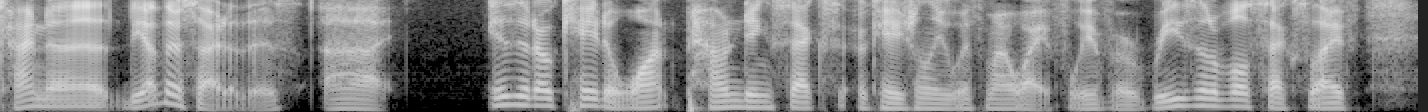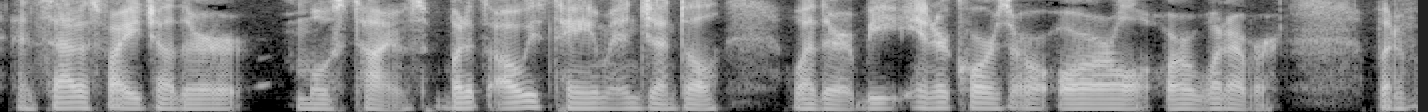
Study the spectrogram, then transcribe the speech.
kind of the other side of this. Uh, is it okay to want pounding sex occasionally with my wife? We have a reasonable sex life and satisfy each other most times, but it's always tame and gentle, whether it be intercourse or oral or whatever. But if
